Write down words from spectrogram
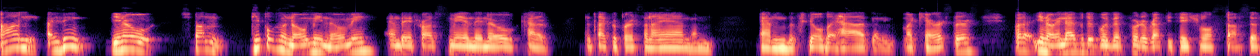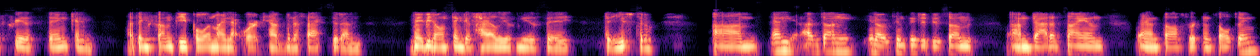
Um, I think, you know, some people who know me know me and they trust me and they know kind of the type of person I am and, and the skills I have and my character. But, you know, inevitably this sort of reputational stuff does create a stink. And I think some people in my network have been affected and maybe don't think as highly of me as they, they used to. Um, and I've done, you know, continue to do some, um, data science and software consulting.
